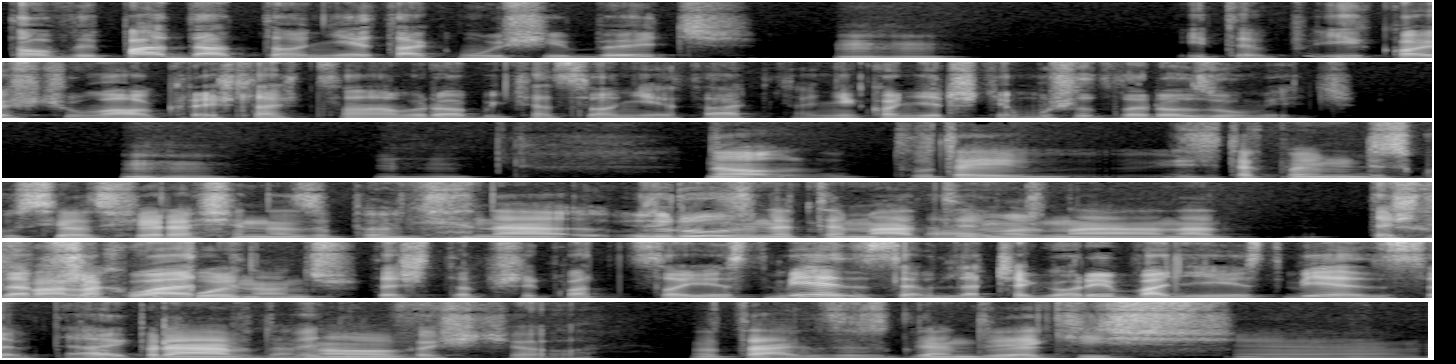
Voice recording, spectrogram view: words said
to wypada, to nie tak musi być. Mhm. I, te, I Kościół ma określać, co mam robić, a co nie, tak? Ja niekoniecznie muszę to rozumieć. Mhm. Mhm. No tutaj, że tak powiem, dyskusja otwiera się na zupełnie na różne tematy, tak. można na też na przykład, popłynąć. Też na przykład, co jest mięsem, dlaczego ryba nie jest mięsem, tak? To prawda, no, kościoła. no tak, ze względu jakichś e,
